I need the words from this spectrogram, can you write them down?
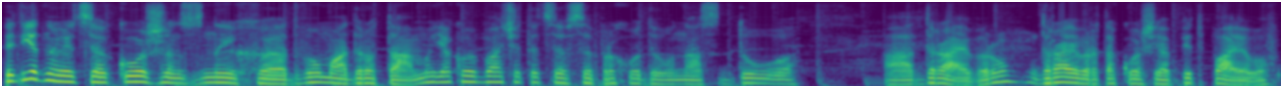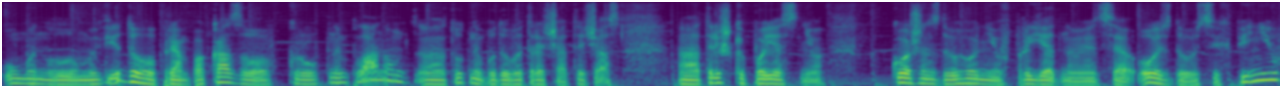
Під'єднується кожен з них е, двома дротами. Як ви бачите, це все проходить у нас до а, драйверу. Драйвер також я підпаював у минулому відео, прям показував крупним планом. Е, Тут не буду витрачати час. А, Трішки поясню. Кожен з двигунів приєднується ось до цих пінів.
